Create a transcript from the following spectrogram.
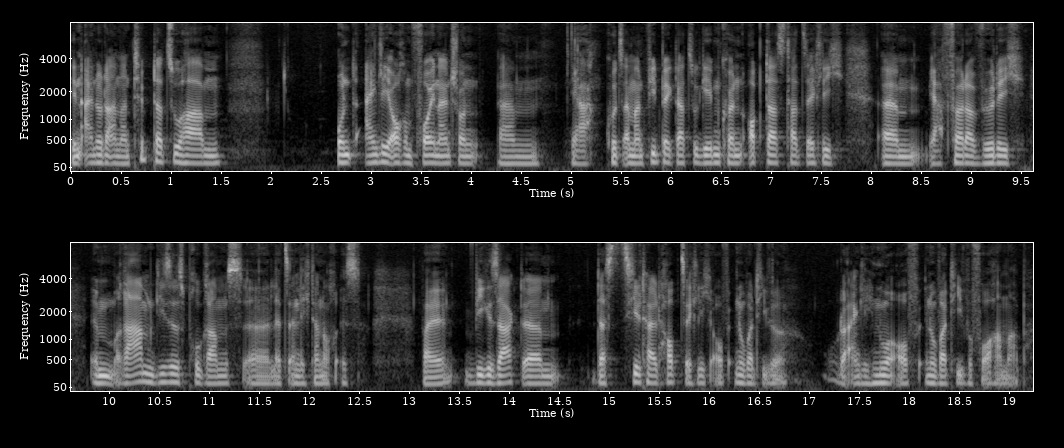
den ein oder anderen Tipp dazu haben und eigentlich auch im Vorhinein schon ähm, ja, kurz einmal ein Feedback dazu geben können, ob das tatsächlich ähm, ja, förderwürdig im Rahmen dieses Programms äh, letztendlich dann auch ist. Weil, wie gesagt, ähm, das zielt halt hauptsächlich auf innovative oder eigentlich nur auf innovative Vorhaben ab.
